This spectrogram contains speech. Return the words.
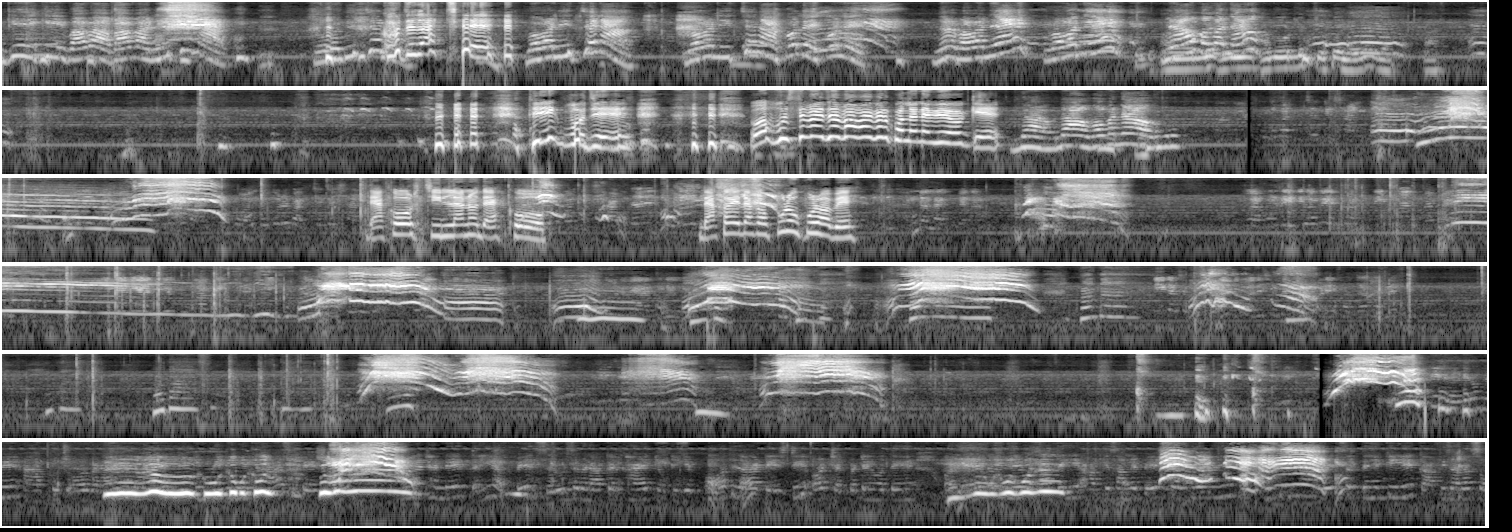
কি কি? বাবা বাবা বাবা নিচ্ছে না। খোঁজে যাচ্ছে? বাবা নিচ্ছে না। বাবা নিচ্ছে না। কোলে কোলে। না বাবা নে বাবা নে নাও বাবা নাও। আমি উঠলে চুপ হয়ে যাবে ঠিক বোঝে। ও বুঝতে পেরেছে বাবা এবার কোলে নেবে ওকে। নাও নাও বাবা নাও। দেখো চিল্লানো দেখো। দেখো এই দেখো পুরো উপর হবে।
